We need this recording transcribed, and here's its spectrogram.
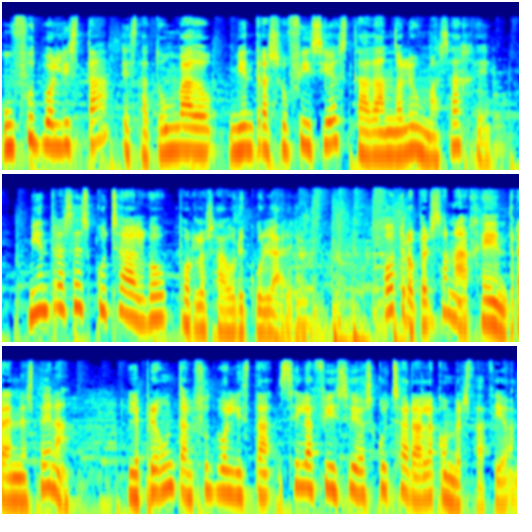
un futbolista está tumbado mientras su fisio está dándole un masaje, mientras escucha algo por los auriculares. Otro personaje entra en escena. Le pregunta al futbolista si la fisio escuchará la conversación.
